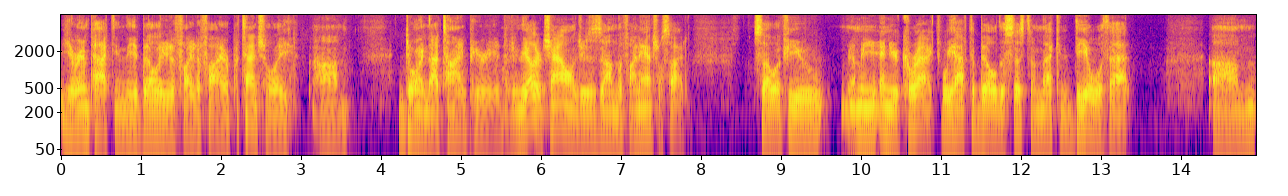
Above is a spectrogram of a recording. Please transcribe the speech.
You're impacting the ability to fight a fire potentially um, during that time period. And the other challenge is on the financial side. So if you, I mean, and you're correct, we have to build a system that can deal with that um,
